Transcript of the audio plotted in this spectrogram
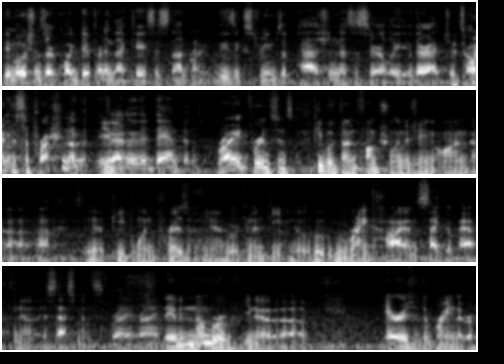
The emotions are quite different in that case. It's not. Right. these extremes of passion necessarily. They're actually It's quite the suppression of it. you know? Exactly. They're dampened. Right. For instance, people have done functional imaging on uh, uh, you know, people in prison, you know, who are kind of de- who, who who rank high on psychopath, you know, assessments. Right, right. They have a number of, you know. Uh, Areas of the brain that are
